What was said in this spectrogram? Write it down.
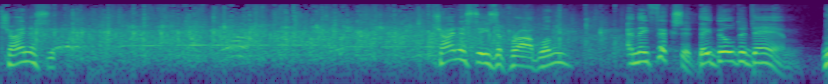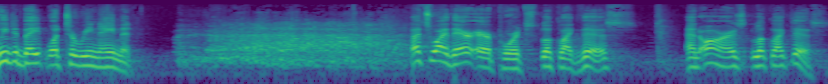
China, se- China sees a problem and they fix it. They build a dam. We debate what to rename it. That's why their airports look like this, and ours look like this.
